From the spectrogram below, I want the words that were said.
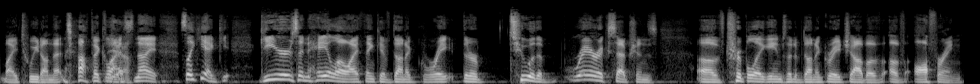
my tweet on that topic last Yeah. night. It's like yeah, Ge- Gears and Halo I think have done a great. They're two of the rare exceptions of AAA games that have done a great job of of offering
